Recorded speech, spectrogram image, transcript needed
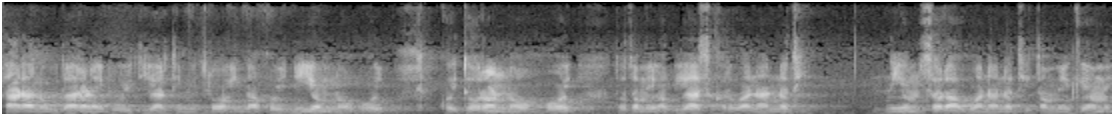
શાળાનું ઉદાહરણ આપ્યું, વિદ્યાર્થી મિત્રો, એના કોઈ નિયમ ન હોય. કોઈ ધોરણ ન હોય તો તમે અભ્યાસ કરવાના નથી. નિયમસર આવવાના નથી તમે કે અમે.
